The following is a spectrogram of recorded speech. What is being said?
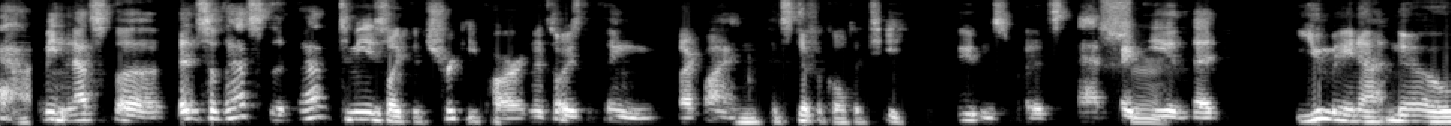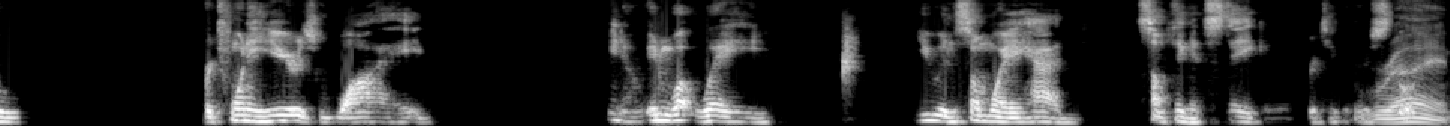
Yeah, I mean that's the and so that's the that to me is like the tricky part, and it's always the thing I find mm-hmm. it's difficult to teach students, but it's that sure. idea that you may not know for 20 years why, you know, in what way you in some way had something at stake in a particular story. Right.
